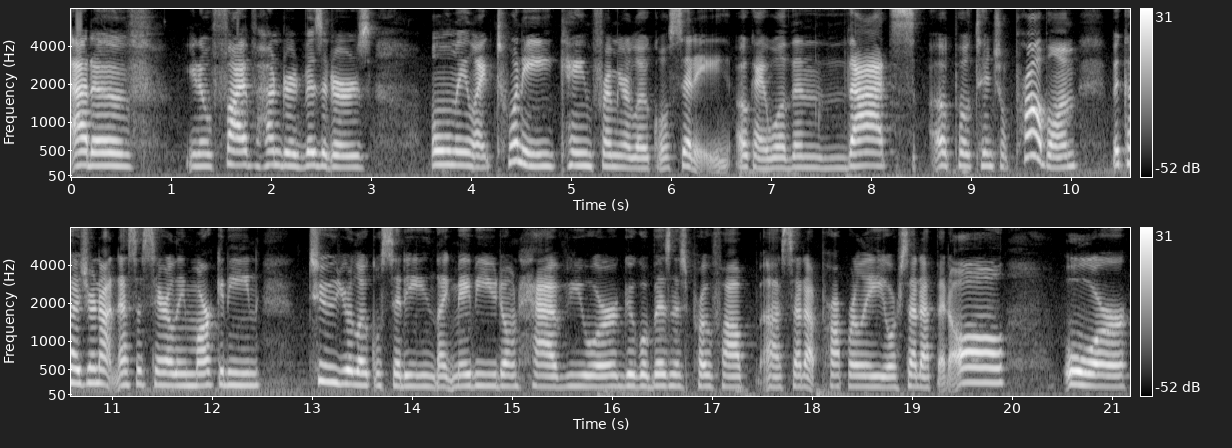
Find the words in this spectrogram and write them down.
out of you know 500 visitors only like 20 came from your local city. Okay, well, then that's a potential problem because you're not necessarily marketing to your local city. Like maybe you don't have your Google business profile uh, set up properly or set up at all, or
